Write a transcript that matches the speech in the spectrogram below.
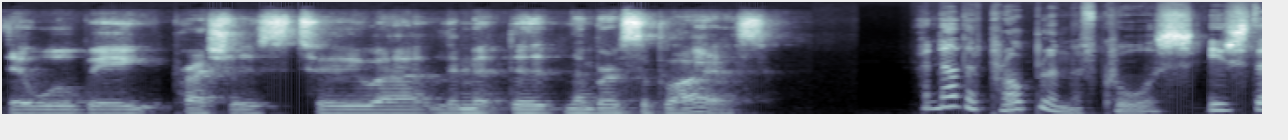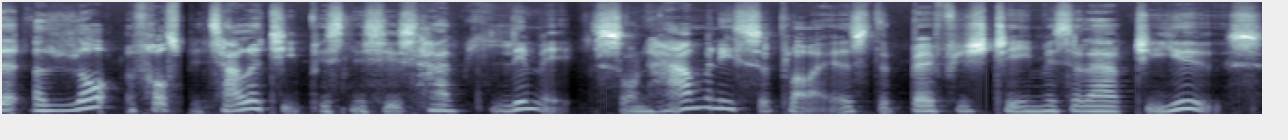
There will be pressures to uh, limit the number of suppliers. Another problem, of course, is that a lot of hospitality businesses have limits on how many suppliers the beverage team is allowed to use.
